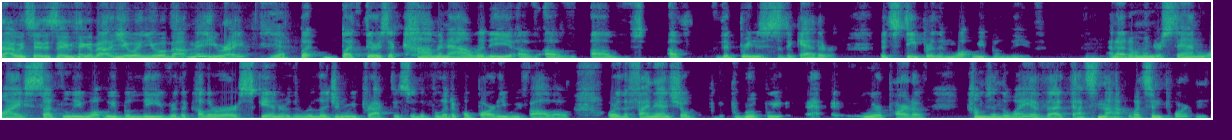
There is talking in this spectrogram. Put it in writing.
I would say the same thing about you and you about me, right? Yeah. But but there's a commonality of of of of that brings us together that's deeper than what we believe. And I don't understand why suddenly what we believe, or the color of our skin, or the religion we practice, or the political party we follow, or the financial group we we're part of, comes in the way of that. That's not what's important.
